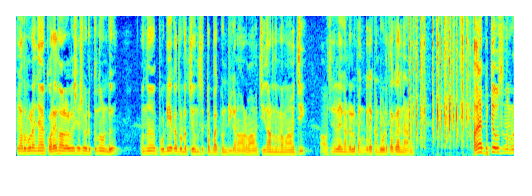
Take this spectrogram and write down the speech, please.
പിന്നെ അതുപോലെ തന്നെ കുറേ നാളുകൾക്ക് ശേഷം എടുക്കുന്നതുകൊണ്ട് ഒന്ന് പൊടിയൊക്കെ തുടച്ച് ഒന്ന് സെറ്റപ്പ് ആക്കിക്കൊണ്ടിരിക്കണം. നമ്മുടെ മാമച്ചി. ഇതാണ് നമ്മുടെ മാമച്ചി. മാമച്ചിനെല്ലാം കണ്ടല്ലോ. ഭയങ്കര കണ്ടുപിടുത്തക്കാരനാണ്. അങ്ങനെ പിറ്റേ ദിവസം നമ്മൾ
